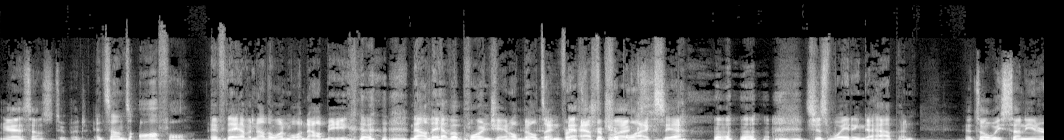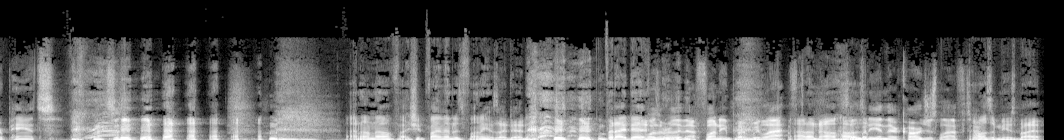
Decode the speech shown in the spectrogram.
yeah, it sounds stupid. it sounds awful. If they have another one, will now be now they have a porn channel built in for F triple X. Yeah, it's just waiting to happen. It's always sunny in her pants. I don't know if I should find that as funny as I did, but I did. It wasn't really that funny, but we laughed. I don't know. I Somebody in their car just laughed. Too. I was amused by it.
